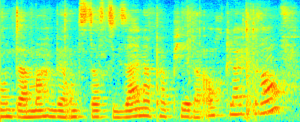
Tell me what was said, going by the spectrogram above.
Und dann machen wir uns das Designerpapier da auch gleich drauf.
